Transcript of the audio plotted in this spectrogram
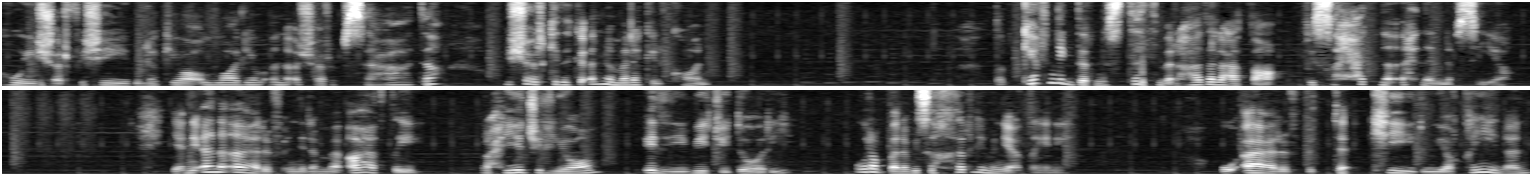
هو يشعر في شيء يقول لك يا الله اليوم أنا أشعر بالسعادة يشعر كذا كأنه ملك الكون. طب كيف نقدر نستثمر هذا العطاء في صحتنا إحنا النفسية؟ يعني أنا أعرف أني لما أعطي راح يجي اليوم اللي بيجي دوري وربنا بيسخر لي من يعطيني. وأعرف بالتأكيد ويقينا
